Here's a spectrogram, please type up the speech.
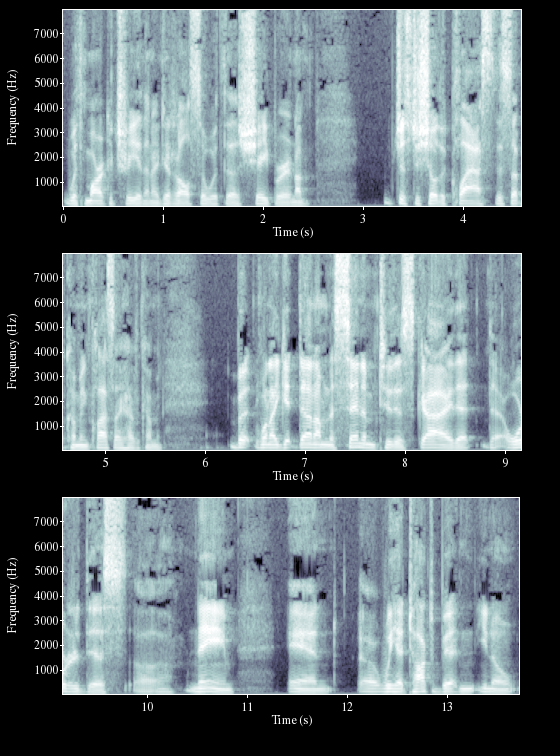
with marquetry, and then I did it also with the shaper, and I'm just to show the class, this upcoming class I have coming. But when I get done, I'm going to send him to this guy that that ordered this uh, name, and uh, we had talked a bit, and you know,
